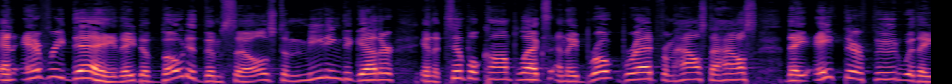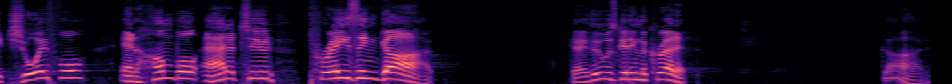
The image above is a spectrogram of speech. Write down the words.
and every day they devoted themselves to meeting together in the temple complex, and they broke bread from house to house. They ate their food with a joyful and humble attitude, praising God Okay, who was getting the credit? God.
